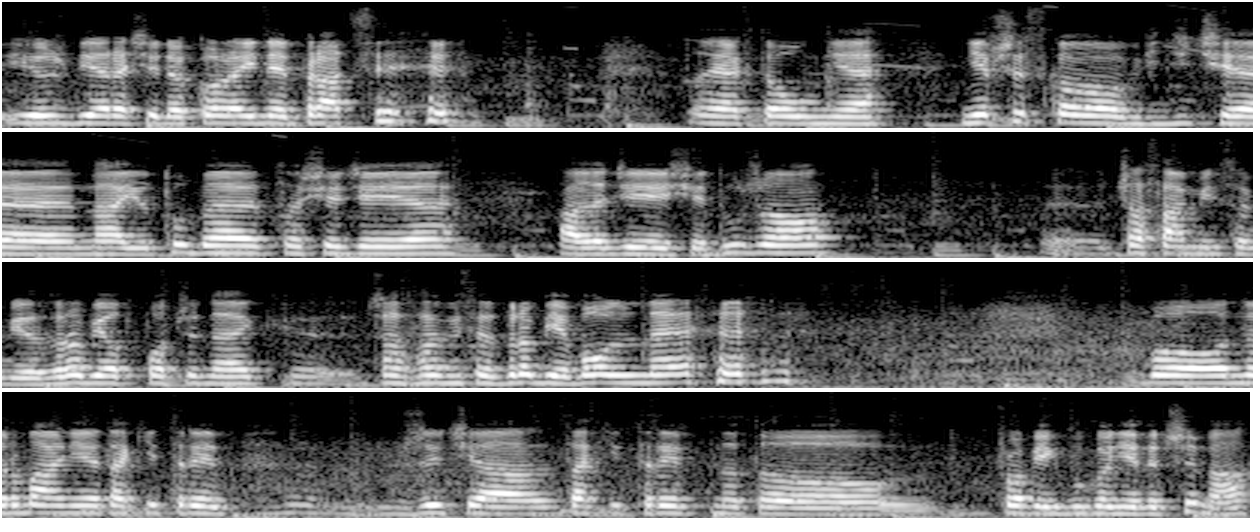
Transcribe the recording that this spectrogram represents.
I już bierę się do kolejnej pracy. No jak to u mnie. Nie wszystko widzicie na YouTube, co się dzieje, ale dzieje się dużo. Y, Czasami sobie zrobię odpoczynek, y, czasami sobie zrobię wolne. Bo normalnie taki tryb życia, taki tryb, no to człowiek długo nie wytrzyma.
